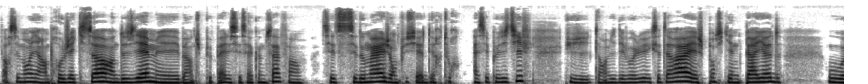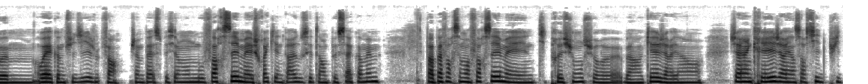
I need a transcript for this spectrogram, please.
forcément il y a un projet qui sort, un deuxième, et ben, tu peux pas laisser ça comme ça. Enfin, c'est dommage, en plus il y a des retours assez positifs, puis tu as envie d'évoluer, etc. Et je pense qu'il y a une période où, euh, ouais, comme tu dis, enfin, j'aime pas spécialement le mot forcé, mais je crois qu'il y a une période où c'était un peu ça quand même. Enfin, pas forcément forcé, mais une petite pression sur, euh, ben ok, j'ai rien, j'ai rien créé, j'ai rien sorti depuis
